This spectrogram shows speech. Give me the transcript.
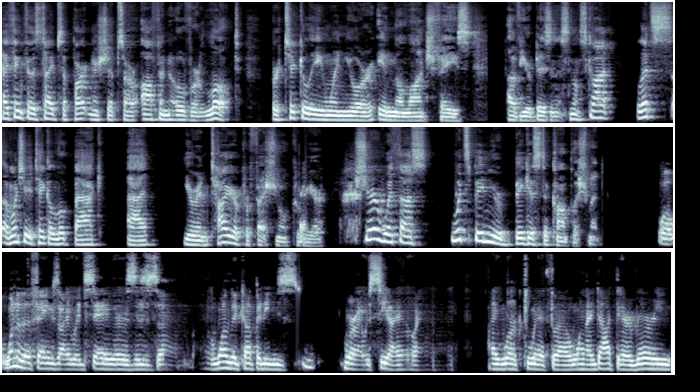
I think those types of partnerships are often overlooked particularly when you're in the launch phase of your business. Now, Scot, let's, I want you to take a look back at your entire professional career. Share with us what's been your biggest accomplishment. Well, one of the things I would say is, is um, one of the companies where I was CIO, I worked with uh, when I got there very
